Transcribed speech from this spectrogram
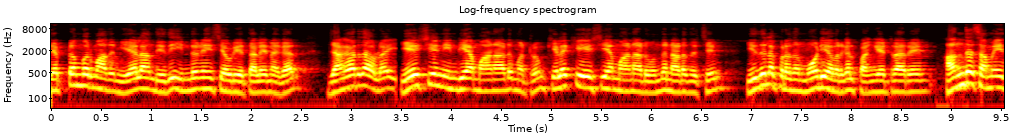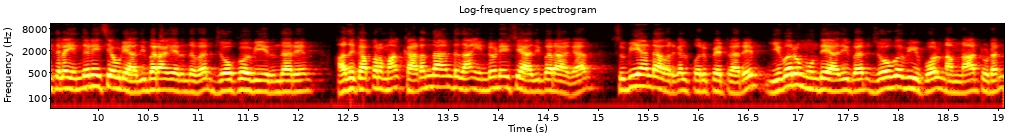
செப்டம்பர் மாதம் ஏழாம் தேதி இந்தோனேசியாவுடைய தலைநகர் ஜகர்தாவில் ஏசியன் இந்தியா மாநாடு மற்றும் கிழக்கு ஏசியா மாநாடு வந்து நடந்துச்சு. இதில் பிரதமர் மோடி அவர்கள் பங்கேற்றாரு. அந்த சமயத்தில் இந்தோனேசியாவுடைய அதிபராக இருந்தவர் ஜோகோவி இருந்தார். அதுக்கப்புறமா கடந்த ஆண்டு தான் இந்தோனேசிய அதிபராக சுபியாண்டா அவர்கள் பொறுப்பேற்றாரு. இவரும் முந்தைய அதிபர் ஜோகோவி போல் நம் நாட்டுடன்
